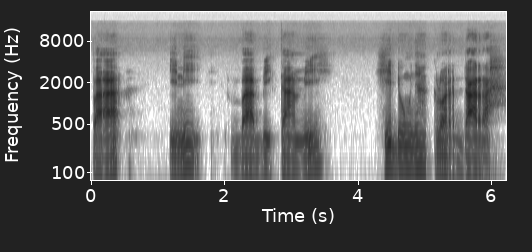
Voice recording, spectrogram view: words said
Pak, ini babi kami hidungnya keluar darah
